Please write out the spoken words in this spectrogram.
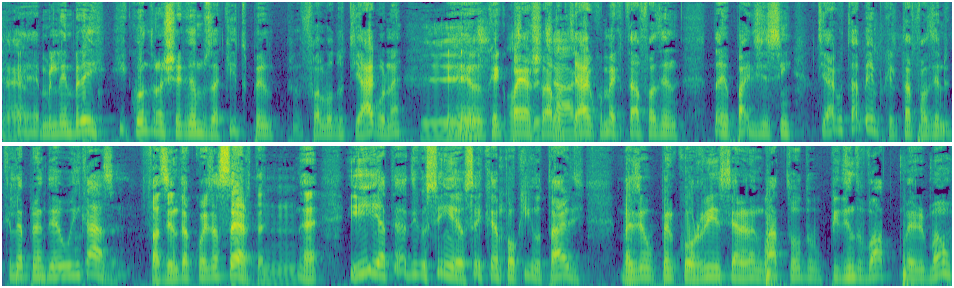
É, me lembrei que quando nós chegamos aqui, tu falou do Tiago, né? Isso, é, o que, que o pai achava do Tiago, como é que estava fazendo. Daí o pai disse assim, Tiago está bem, porque ele está fazendo o que ele aprendeu em casa fazendo a coisa certa, uhum. né? E até digo assim, eu sei que é um pouquinho tarde, mas eu percorri esse Aranguá todo pedindo voto para meu irmão.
